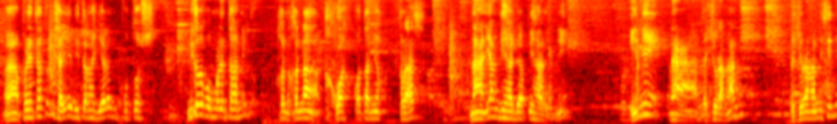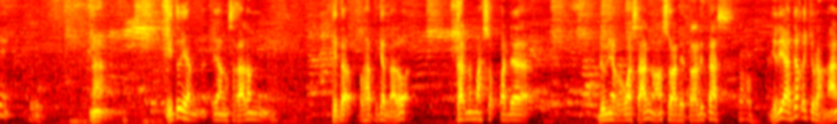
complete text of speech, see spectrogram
Nah, perintah itu bisa aja di tengah jalan putus. Ini kalau pemerintahan ini kena, kena kekuatannya keras. Nah, yang dihadapi hari ini, ini, nah kecurangan, kecurangan di sini. Nah, itu yang yang sekarang kita perhatikan kalau karena masuk pada dunia kekuasaan, nah, soal netralitas. ah. Jadi ada kecurangan,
